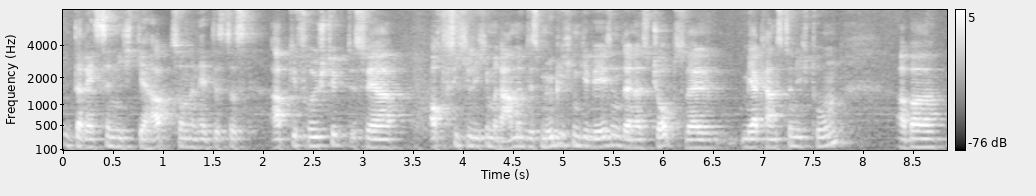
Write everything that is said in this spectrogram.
Interesse nicht gehabt, sondern hättest das abgefrühstückt, das wäre auch sicherlich im Rahmen des Möglichen gewesen, deines Jobs, weil mehr kannst du nicht tun, aber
